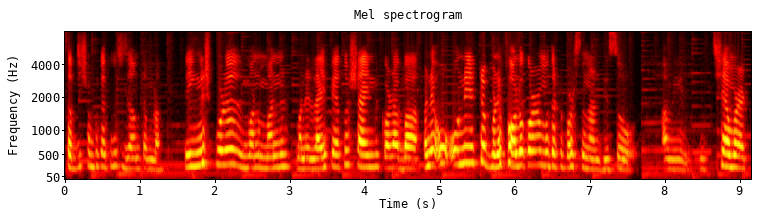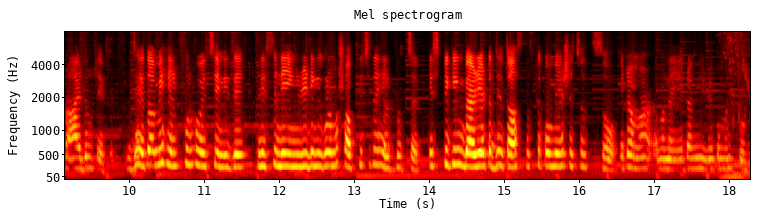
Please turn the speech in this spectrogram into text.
সাবজেক্ট সম্পর্কে এত কিছু জানতাম না। ইংলিশ পড়ে মানে- মানে মানে লাইফে এত শাইন করা বা মানে ও- উনি একটা মানে ফলো করার মতো একটা পার্সোনালিটি সো আমি সে আমার একটা আইডল টাইপের যেহেতু আমি হেল্পফুল হয়েছি, নিজে লিসেনিং রিডিং এগুলো আমার সবকিছুতে হেল্প হচ্ছে। স্পিকিং ব্যারিয়ারটা যেহেতু আস্তে আস্তে কমে এসেছে সো এটা আমার মানে এটা আমি রেকমেন্ড করব।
